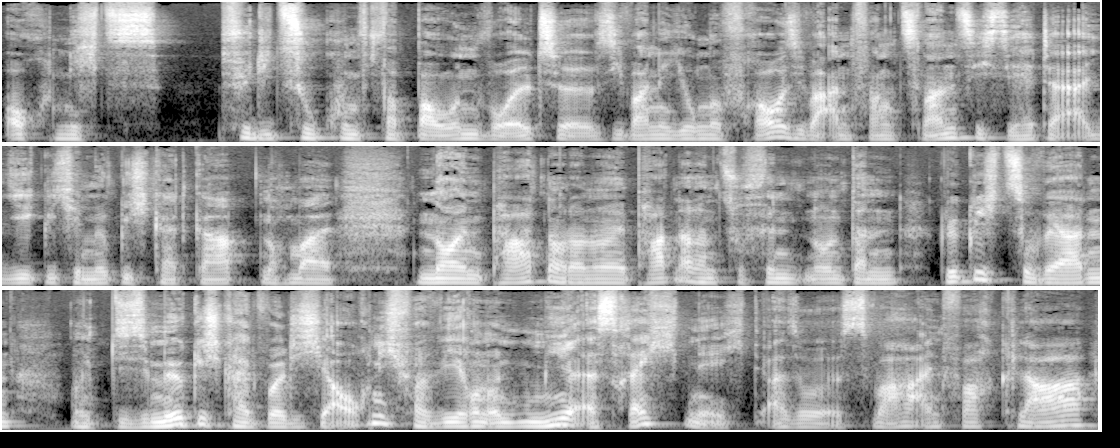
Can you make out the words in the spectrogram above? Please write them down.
auch nichts für die Zukunft verbauen wollte. Sie war eine junge Frau, sie war Anfang 20, sie hätte jegliche Möglichkeit gehabt, nochmal neuen Partner oder neue Partnerin zu finden und dann glücklich zu werden. Und diese Möglichkeit wollte ich ja auch nicht verwehren und mir erst recht nicht. Also es war einfach klar,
